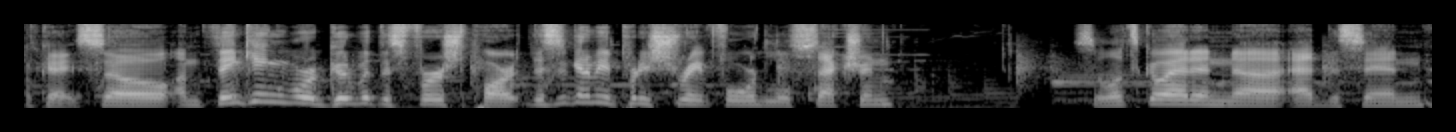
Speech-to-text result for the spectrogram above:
Okay, so I'm thinking we're good with this first part. This is gonna be a pretty straightforward little section. So let's go ahead and uh, add this in.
